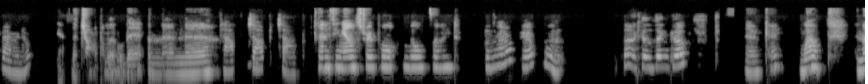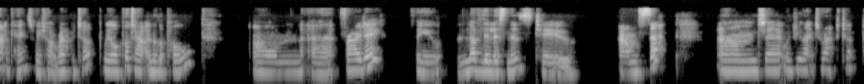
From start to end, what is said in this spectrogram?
fair enough. get the chop a little bit, and then uh, Chop, chop, chop. anything else to report from your side? No, you haven't. That I can think of. Okay. Well, in that case, we shall wrap it up. We'll put out another poll on uh, Friday for you lovely listeners to answer. And uh, would you like to wrap it up?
